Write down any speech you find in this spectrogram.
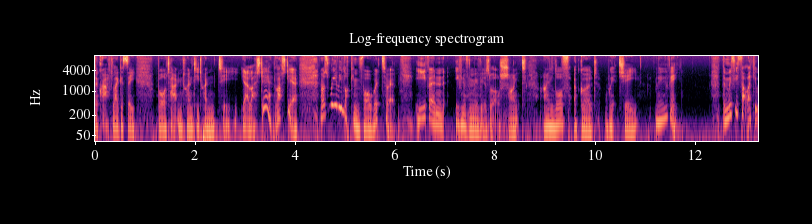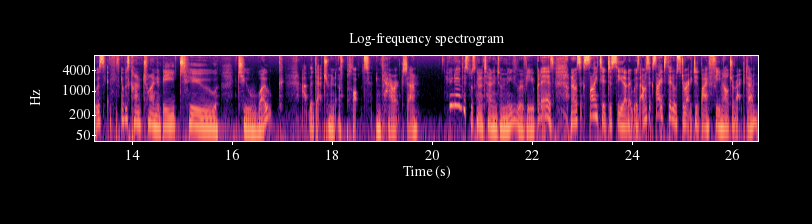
The Craft Legacy brought out in 2020. Yeah, last year. Last year. I was really looking forward to it. Even even if the movie is a little shite, I love a good witchy movie. The movie felt like it was it was kind of trying to be too too woke at the detriment of plot and character. Who knew this was going to turn into a movie review, but it is. And I was excited to see that it was I was excited that it was directed by a female director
